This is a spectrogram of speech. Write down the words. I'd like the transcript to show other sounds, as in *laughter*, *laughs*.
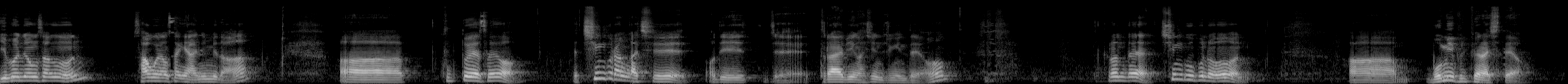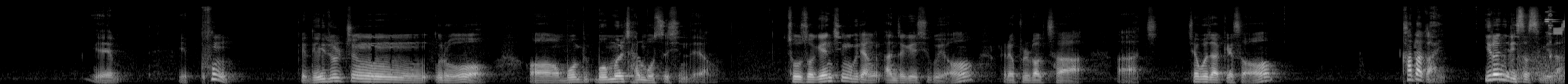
이번 영상은 사고 영상이 아닙니다. 아, 국도에서요 친구랑 같이 어디 이제 드라이빙 하시는 중인데요. 그런데 친구분은 아, 몸이 불편하시대요. 예, 예, 풍, 뇌졸중으로 어, 몸, 몸을 잘 못 쓰신대요. 조수석엔 친구랑 앉아 계시고요. 그래 블박차 아, 제보자께서 가다가 이런 일이 있었습니다.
